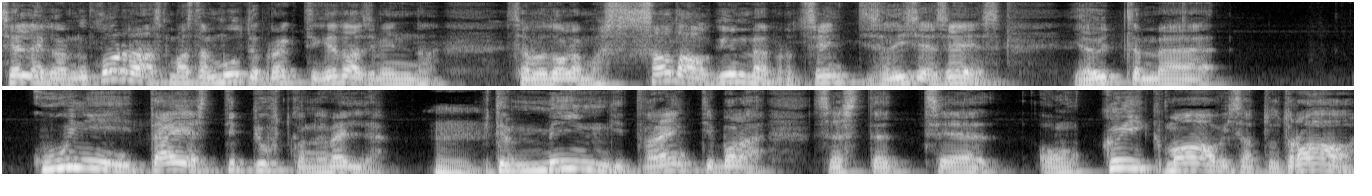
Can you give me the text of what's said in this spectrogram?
sellega on korras, ma saan muude projektiga edasi minna. sa pead olema sada kümme protsenti seal ise sees ja ütleme, kuni täiesti tippjuhtkonna välja mm.. mitte mingit varianti pole, sest et see on kõik maha visatud raha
